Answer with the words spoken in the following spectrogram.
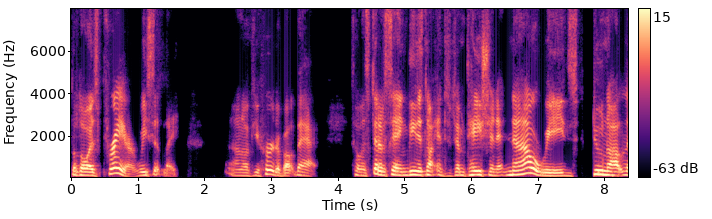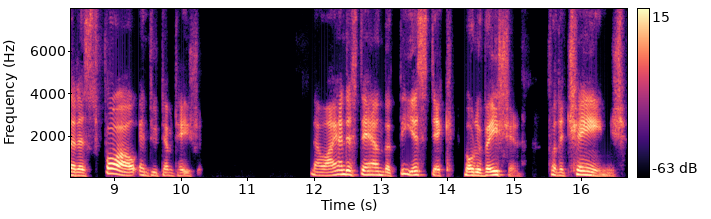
the Lord's Prayer recently. I don't know if you heard about that. So instead of saying, lead us not into temptation, it now reads, do not let us fall into temptation. Now, I understand the theistic motivation for the change,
